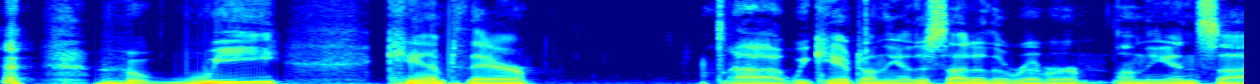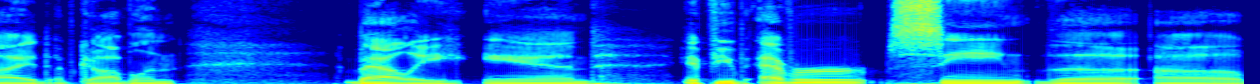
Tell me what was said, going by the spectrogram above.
we camped there uh, we camped on the other side of the river, on the inside of Goblin Valley, and if you've ever seen the uh,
